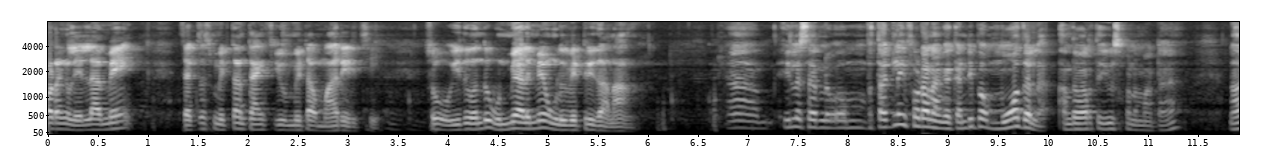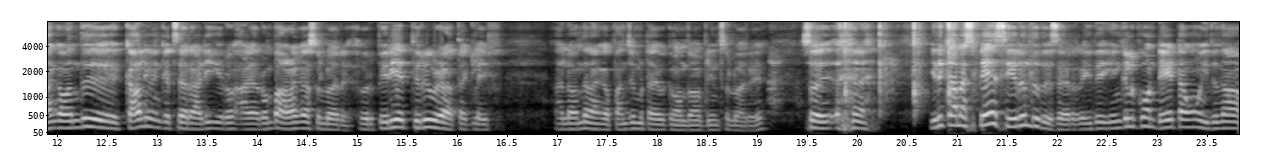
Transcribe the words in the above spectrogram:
படங்கள் எல்லாமே சக்ஸஸ் மீட் தான் தேங்க்ஸ் கிவ் மீட்டாக மாறிடுச்சு. ஸோ இது வந்து உண்மையாலுமே உங்களுக்கு வெற்றி தானா? இல்லை சார் தக் லைஃபோட நாங்கள் கண்டிப்பாக மோதலை. அந்த வார்த்தை யூஸ் பண்ண மாட்டேன். நாங்கள் வந்து காளி வெங்கட் சார் அடி ரொம்ப அழகாக சொல்லுவார். ஒரு பெரிய திருவிழா தக் லைஃப் அதில் வந்து நாங்கள் பஞ்சமிட்டாய்க்கு வந்தோம் அப்படின்னு சொல்லுவார். ஸோ இதுக்கான ஸ்பேஸ் இருந்தது சார் இது எங்களுக்கும் டேட்டாவும் இதுதான்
